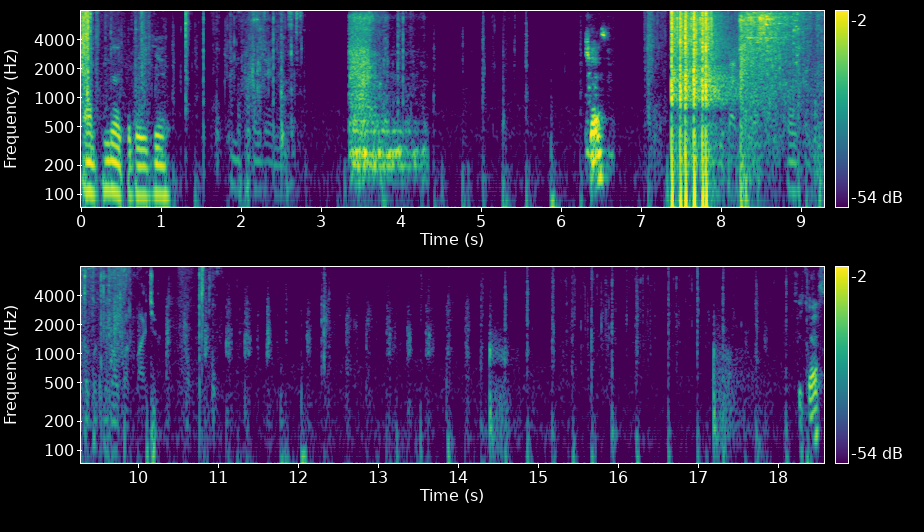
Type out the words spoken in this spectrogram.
А, блядь, подожди. На подавление. Сейчас? Сейчас.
